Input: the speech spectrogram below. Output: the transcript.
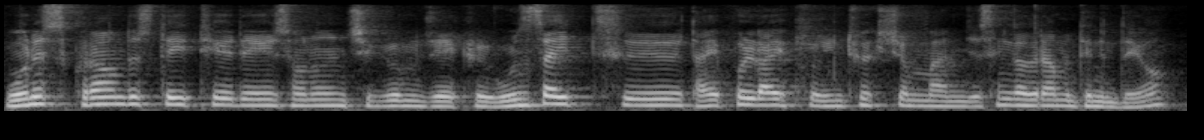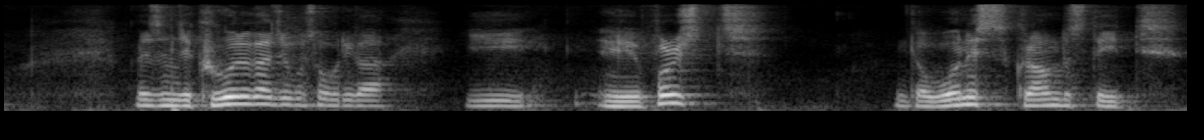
1S 그라운드 스테이트에 대해서는 지금 이제 그 온사이트 다이폴 다이폴 인터랙션만 이제 생각을 하면 되는데요. 그래서 이제 그걸 가지고서 우리가 이 예, first 그러니까 원에스 그라운드 스테이트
